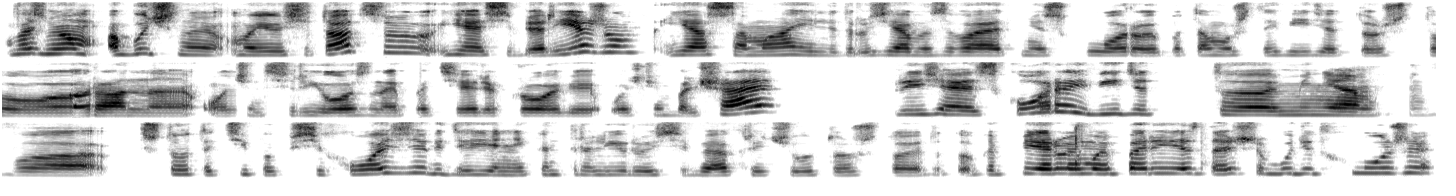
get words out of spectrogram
возьмем обычную мою ситуацию. Я себя режу, я сама или друзья вызывают мне скорую, потому что видят то, что рана очень серьезная, потеря крови очень большая. Приезжает скорая, видит меня в что-то типа психозе, где я не контролирую себя, кричу то, что это только первый мой порез, дальше будет хуже.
